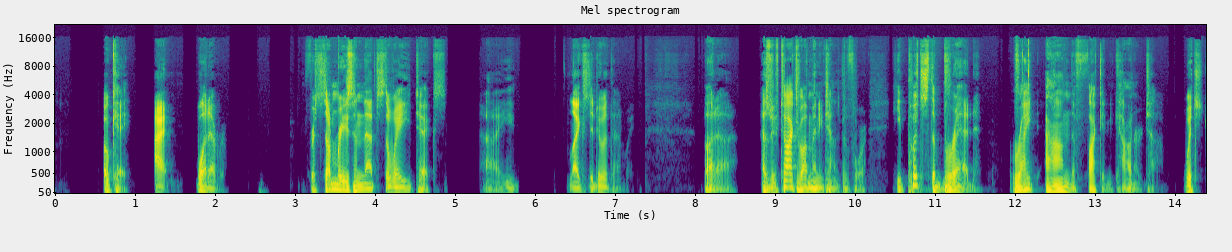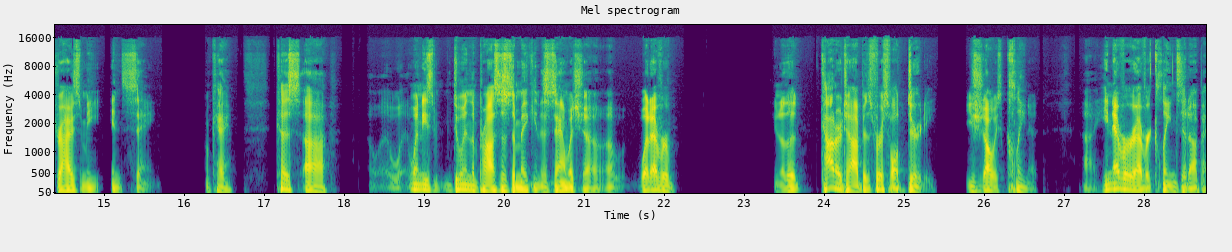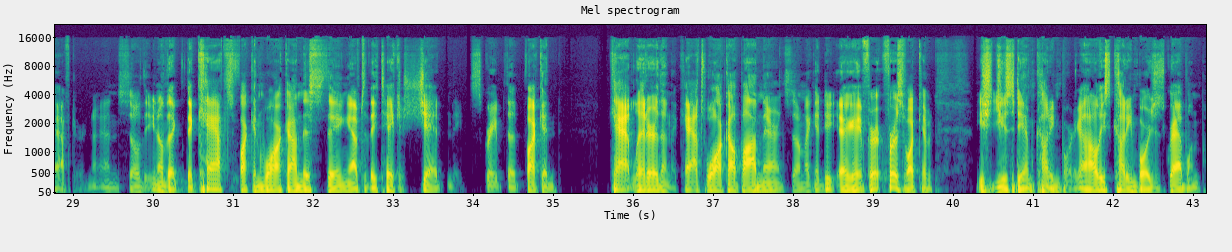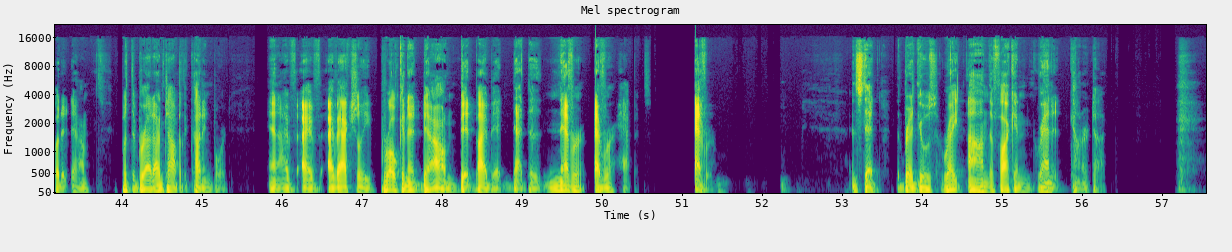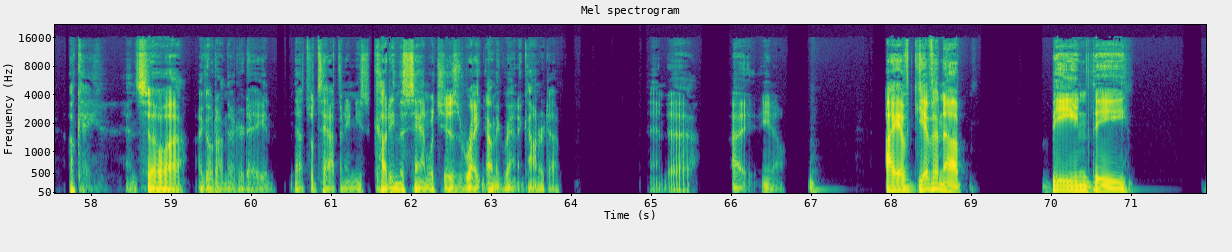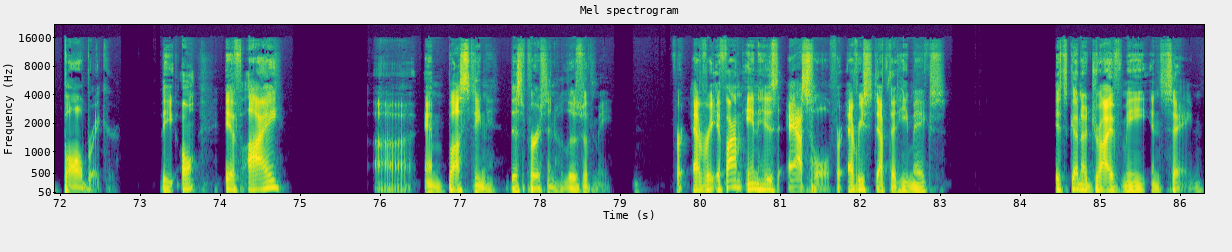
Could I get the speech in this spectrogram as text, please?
Okay, I whatever. For some reason, that's the way he ticks. Uh, he likes to do it that way. But uh, as we've talked about many times before, he puts the bread right on the fucking countertop, which drives me insane. Okay, because uh, when he's doing the process of making the sandwich, uh, uh, whatever you know, the countertop is first of all dirty. you should always clean it. Uh, he never ever cleans it up after. And, so, the, you know, the, the cats fucking walk on this thing after they take a shit and they scrape the fucking cat litter. Then the cats walk up on there. And so I'm like, okay, first of all, Kevin, you should use a damn cutting board. I got all these cutting boards. Just grab one, put it down, put the bread on top of the cutting board. And I've, I've, I've actually broken it down bit by bit. That does never, ever happens. Instead, the bread goes right on the fucking granite countertop. Okay. And so uh, I go down there today, and that's what's happening. He's cutting the sandwiches right on the granite countertop. And uh, I, you know, I have given up being the ball breaker. The only, if I uh, am busting this person who lives with me for every if I'm in his asshole for every step that he makes, it's going to drive me insane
